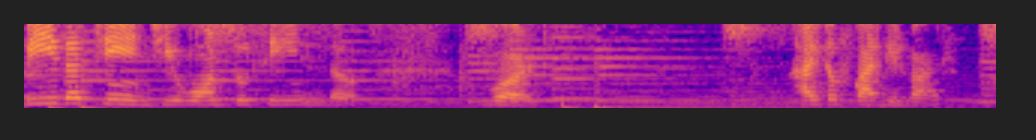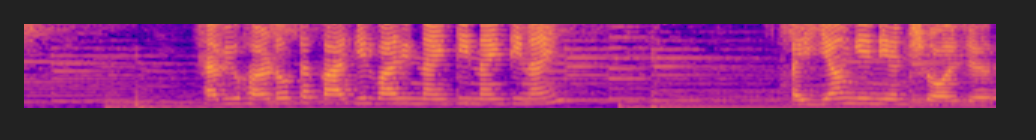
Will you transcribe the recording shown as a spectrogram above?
Be the change you want to see in the world. Height of Kargil War. Have you heard of the Kargil War in 1999? A young Indian soldier,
